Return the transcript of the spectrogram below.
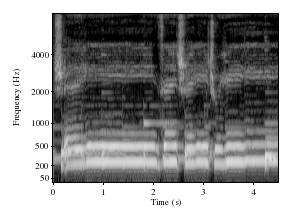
谁在追逐云？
